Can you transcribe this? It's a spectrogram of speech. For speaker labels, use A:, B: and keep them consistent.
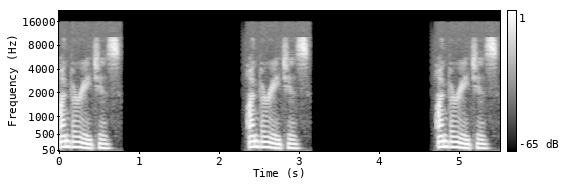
A: Underages. Underages. Underages.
